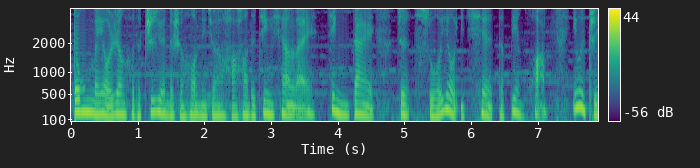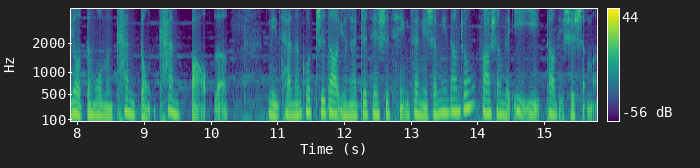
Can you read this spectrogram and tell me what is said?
都没有任何的支援的时候，你就要好好的静下来，静待这所有一切的变化。因为只有等我们看懂、看饱了，你才能够知道原来这件事情在你生命当中发生的意义到底是什么，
